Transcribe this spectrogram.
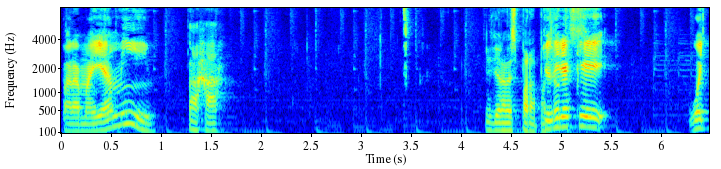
Para Miami, Ajá. Y de una vez para yo diría Patriotas. que. Wide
